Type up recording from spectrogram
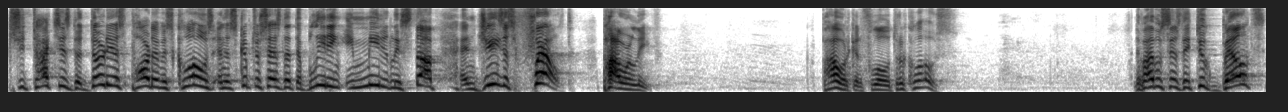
She touches the dirtiest part of his clothes and the scripture says that the bleeding immediately stopped and Jesus felt power leave. Power can flow through clothes. The Bible says they took belts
